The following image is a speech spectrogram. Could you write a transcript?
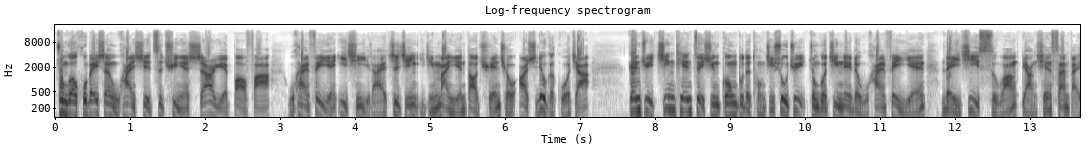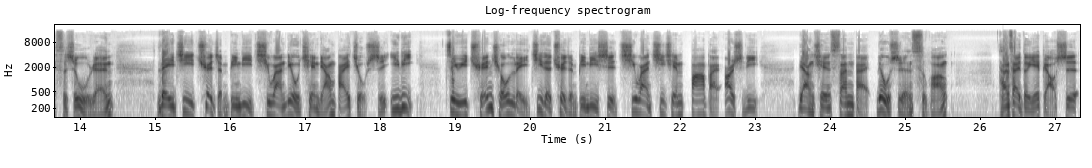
中国湖北省武汉市自去年十二月爆发武汉肺炎疫情以来，至今已经蔓延到全球二十六个国家。根据今天最新公布的统计数据，中国境内的武汉肺炎累计死亡两千三百四十五人，累计确诊病例七万六千两百九十一例。至于全球累计的确诊病例是七万七千八百二十例，两千三百六十人死亡。谭赛德也表示，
